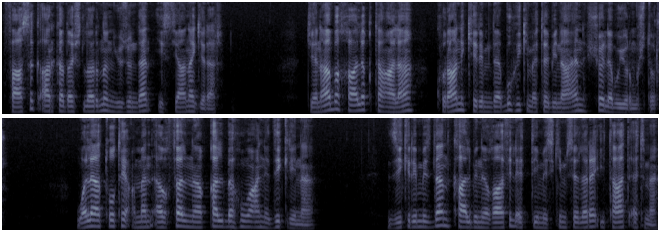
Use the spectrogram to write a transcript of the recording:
Fasık arkadaşlarının yüzünden isyana girer. Cenab-ı Halik Teala Kur'an-ı Kerim'de bu hikmete binaen şöyle buyurmuştur. وَلَا تُطِعْ مَنْ اَغْفَلْنَا قَلْبَهُ عَنْ ذِكْرِنَا Zikrimizden kalbini gafil ettiğimiz kimselere itaat etme.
